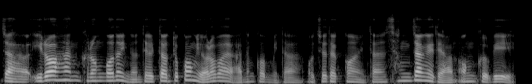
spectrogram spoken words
자, 이러한 그런 거는 있는데 일단 뚜껑 열어봐야 아는 겁니다. 어찌됐건 일단 상장에 대한 언급이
